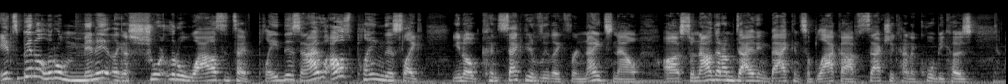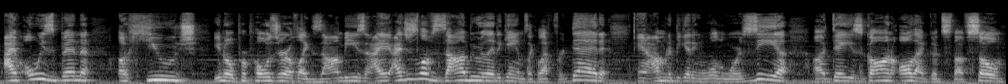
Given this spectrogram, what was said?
it's been a little minute, like a short little while since I've played this, and I, I was playing this like, you know, consecutively like for nights now, uh, so now that I'm diving back into Black Ops, it's actually kind of cool because I've always been a huge, you know, proposer of like zombies, and I, I just love zombie related games like Left 4 Dead, and I'm going to be getting World War Z, uh, Days Gone, all that good stuff, so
